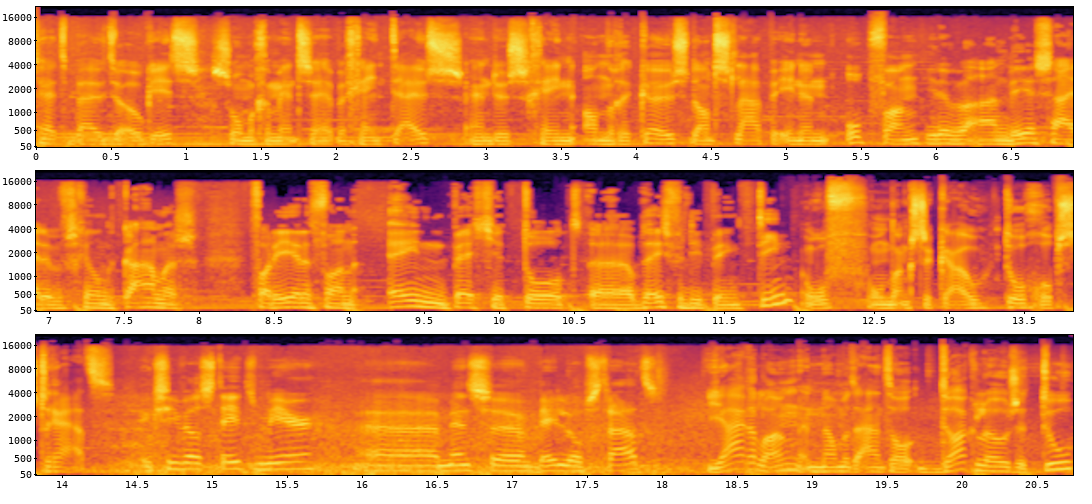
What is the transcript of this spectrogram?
het buiten ook is, sommige mensen hebben geen thuis en dus geen andere keus dan slapen in een opvang. Hier hebben we aan weerszijden verschillende kamers, variërend van één bedje tot uh, op deze verdieping tien. Of, ondanks de kou, toch op straat. Ik zie wel steeds meer uh, mensen bedelen op straat. Jarenlang nam het aantal daklozen toe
